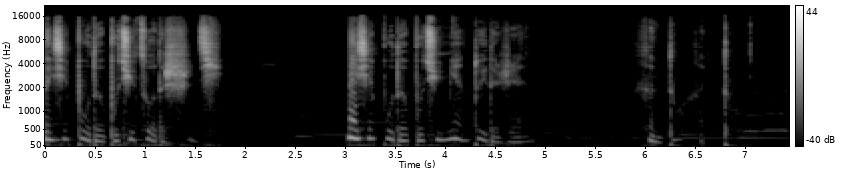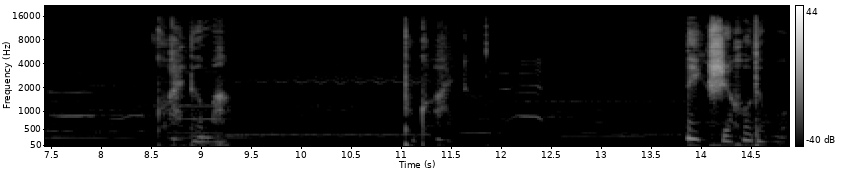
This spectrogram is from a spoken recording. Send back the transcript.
那些不得不去做的事情，那些不得不去面对的人。很多很多，快乐吗？时候的我，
